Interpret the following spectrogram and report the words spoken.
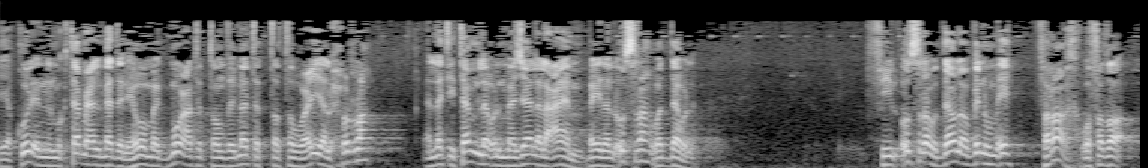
يقول أن المجتمع المدني هو مجموعة التنظيمات التطوعية الحرة التي تملأ المجال العام بين الأسرة والدولة. في الأسرة والدولة وبينهم إيه؟ فراغ وفضاء.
